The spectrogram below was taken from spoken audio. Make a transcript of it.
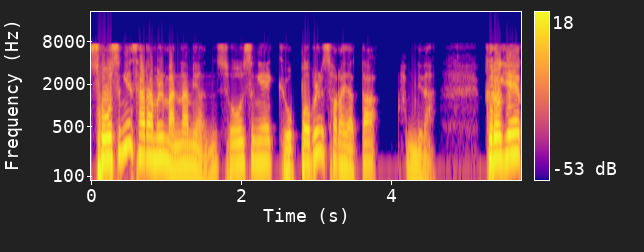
소승의 사람을 만나면 소승의 교법을 설하였다 합니다. 그러기에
